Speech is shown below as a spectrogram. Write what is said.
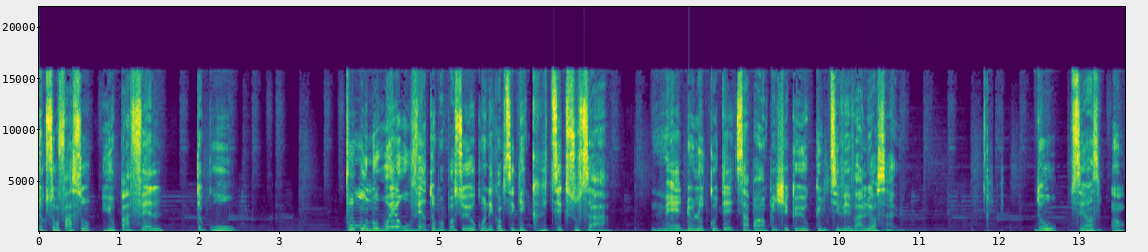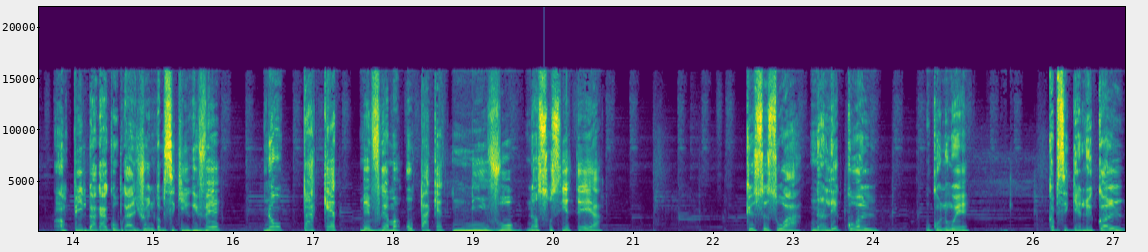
Dok son fason yo pa fel, dok ou pou moun wè ouvertement, pwase yo konen kom se gen kritik sou sa, men de l'ot kote, sa pa empèche ki yo kultive valeur sa yo. Dou, se an pil bagay ko pral jwen kom se ki rive, non paket, men vreman an paket nivou nan sosyete ya. Ke se swa nan l'ekol, ou konwe, Kom se gen l'ekol,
